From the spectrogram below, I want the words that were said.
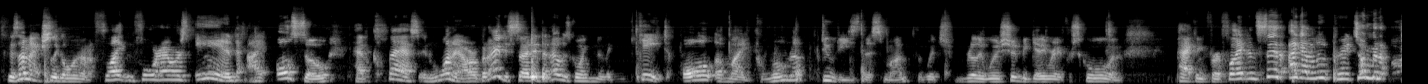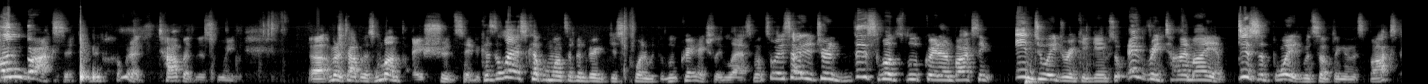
because I'm actually going on a flight in four hours, and I also have class in one hour, but I decided that I was going to negate all of my grown-up duties this month, which really we should be getting ready for school and packing for a flight. Instead, I got a Loot Crate, so I'm going to unbox it. I'm going to top it this week. Uh, I'm going to top of this month, I should say, because the last couple months I've been very disappointed with the Loot Crate, actually last month, so I decided to turn this month's Loot Crate unboxing into a drinking game, so every time I am disappointed with something in this box,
